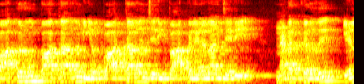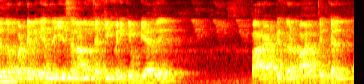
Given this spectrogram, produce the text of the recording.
பார்க்குறதும் பார்க்காதும் நீங்கள் பார்த்தாலும் சரி பார்க்கலனாலும் சரி நடக்கிறது எழுதப்பட்ட விதி அந்த ஈசலாலும் தட்டி பறிக்க முடியாது. பாராட்டுக்கள் வாழ்த்துக்கள்.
